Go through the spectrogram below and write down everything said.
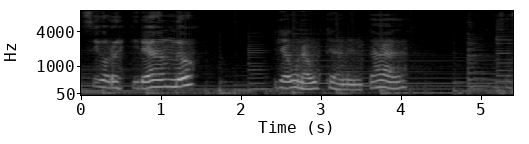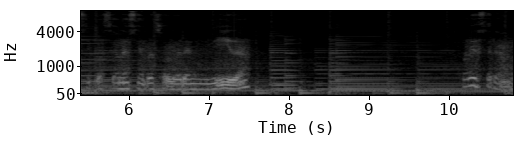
sigo respirando y hago una búsqueda mental. Esas situaciones sin resolver en mi vida. ¿Cuáles serán?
